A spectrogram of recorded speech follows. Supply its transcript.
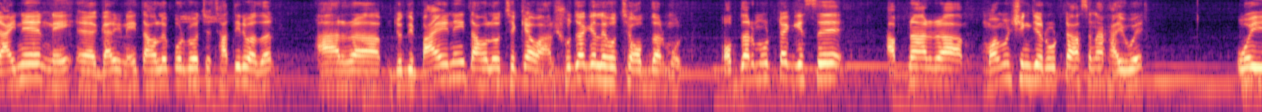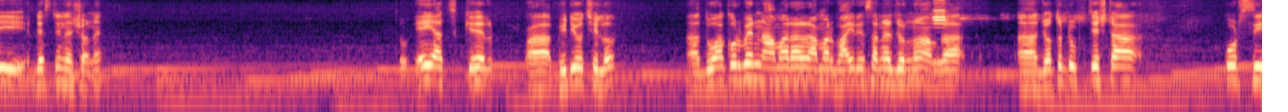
ডাইনে নেই গাড়ি নেই তাহলে পড়বে হচ্ছে ছাতির বাজার। আর যদি বায়ে নেই তাহলে হচ্ছে কেওয়া। আর সোজা গেলে হচ্ছে অবদার মোড়। অবদার মোড়টা গেছে আপনার আহ, ময়মনসিংহ যে রোডটা আছে না হাইওয়ে ওই ডেস্টিনেশনে তো এই আজকের ভিডিও ছিল। দোয়া করবেন আমার আর আমার ভাই রেসানের জন্য। আমরা যতটুকু চেষ্টা করছি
